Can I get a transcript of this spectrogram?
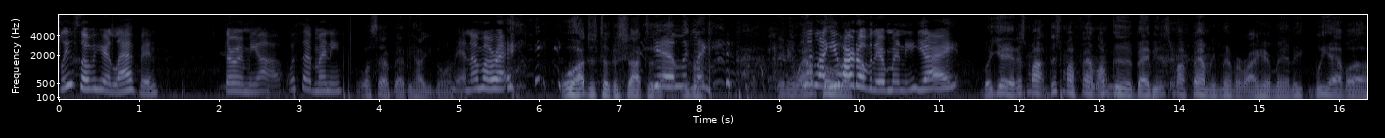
sleeps over here laughing, throwing me off. What's up, money? What's up, baby? How you doing? Man, I'm all right. Oh, I just took a shot to yeah, the. look you know, like Anyway, look I'm like you cool. hurt over there, money. You all right? But yeah, this my this my family. I'm good, baby. This is my family member right here, man. We have uh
